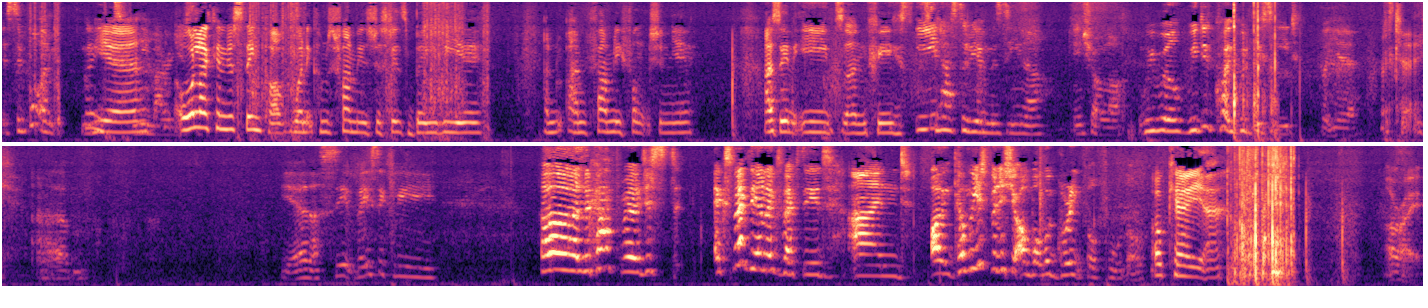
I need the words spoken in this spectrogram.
it's important. We need, yeah. we need marriages. All I can just think of when it comes to family is just it's baby year and, and family function year. As in Eids and feasts. Eid has to be a Messina, inshallah. We will. We did quite good this Eid, but yeah. Okay. Um, yeah, that's it. Basically, uh, look after just expect the unexpected, and uh, can we just finish it on what we're grateful for, though? Okay, yeah. All right,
